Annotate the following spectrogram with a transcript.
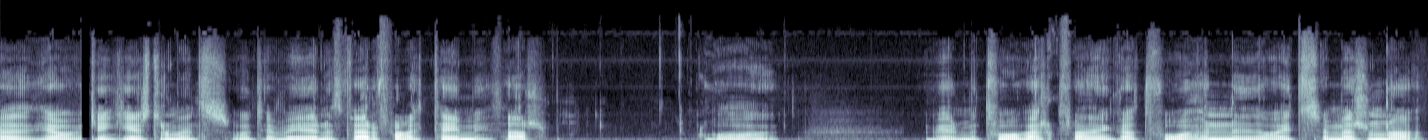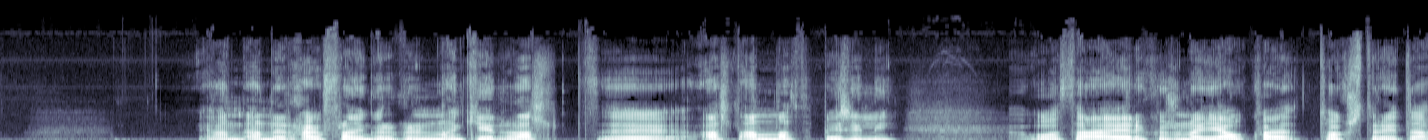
með hjá Genki Instruments og við erum þverfalegt teimi þar. Og við erum með tvo verkfræðinga, tvo hönnuð og eitt sem er svona hann, hann er hagfræðingur í grunnum, hann gerir allt, uh, allt annað basically og það er eitthvað svona jákvæð tókstreita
